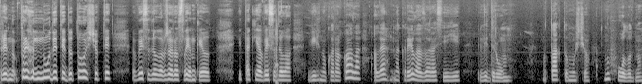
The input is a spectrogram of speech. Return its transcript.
прину- принудити до того, щоб ти висадила вже рослинки. От. І так я висадила вігну каракала, але накрила зараз її відром. Отак, тому що ну, холодно.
